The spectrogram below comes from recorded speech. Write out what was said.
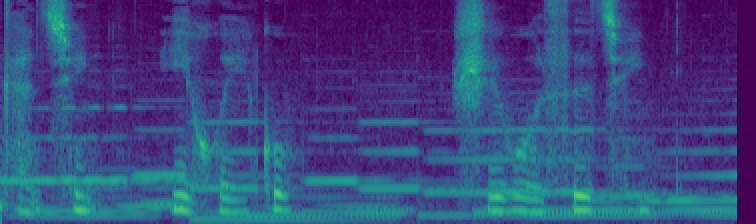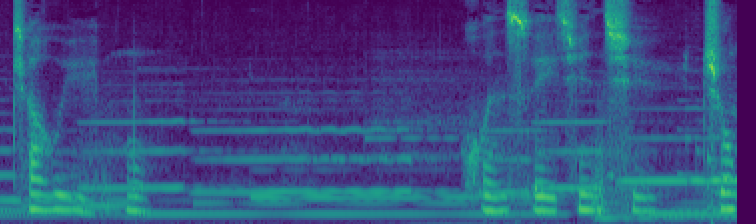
感君一回顾，使我思君朝与暮。魂随君去，终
